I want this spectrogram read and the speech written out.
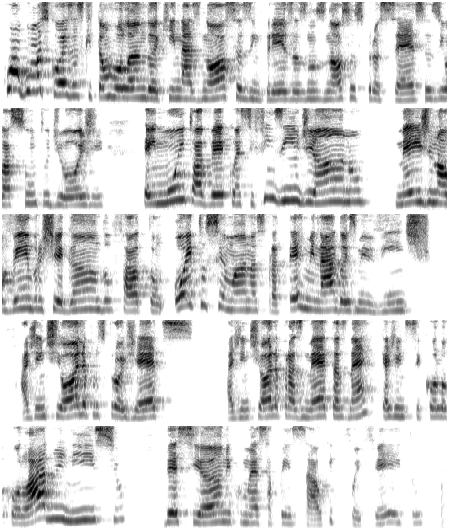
com algumas coisas que estão rolando aqui nas nossas empresas, nos nossos processos, e o assunto de hoje tem muito a ver com esse finzinho de ano, mês de novembro chegando, faltam oito semanas para terminar 2020. A gente olha para os projetos, a gente olha para as metas, né, que a gente se colocou lá no início desse ano e começa a pensar o que foi feito, o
